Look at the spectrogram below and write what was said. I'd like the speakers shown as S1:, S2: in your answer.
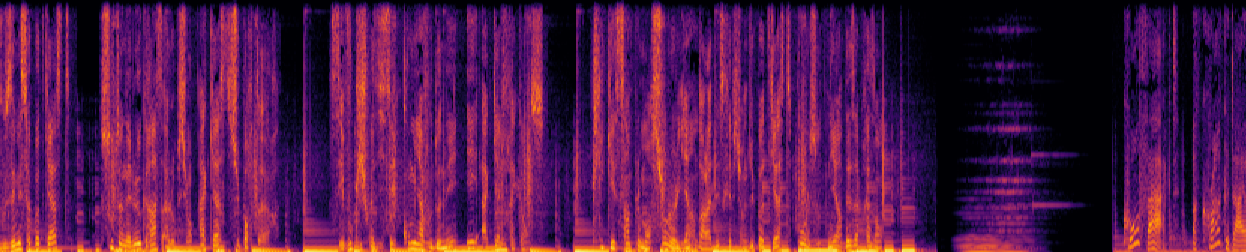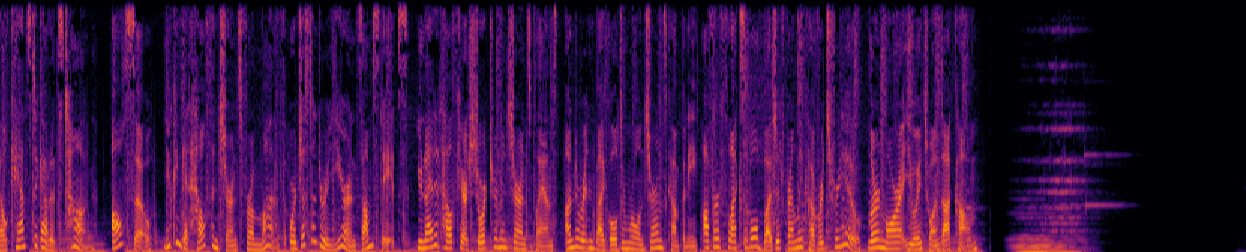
S1: Vous aimez ce podcast? Soutenez-le grâce à l'option ACAST Supporter. C'est vous qui choisissez combien vous donnez et à quelle fréquence. Cliquez simplement sur le lien dans la description du podcast pour le soutenir dès à présent.
S2: Cool fact a crocodile can't stick out its tongue. Also, you can get health insurance for a month or just under a year in some states. United Healthcare short term insurance plans, underwritten by Golden Rule Insurance Company, offer flexible, budget friendly coverage for you. Learn more at uh1.com.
